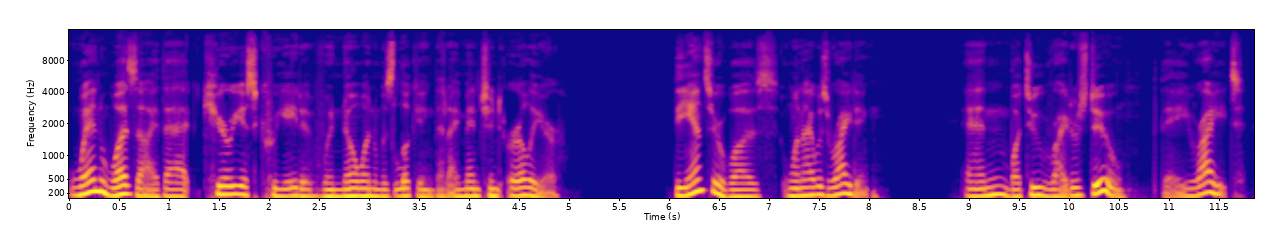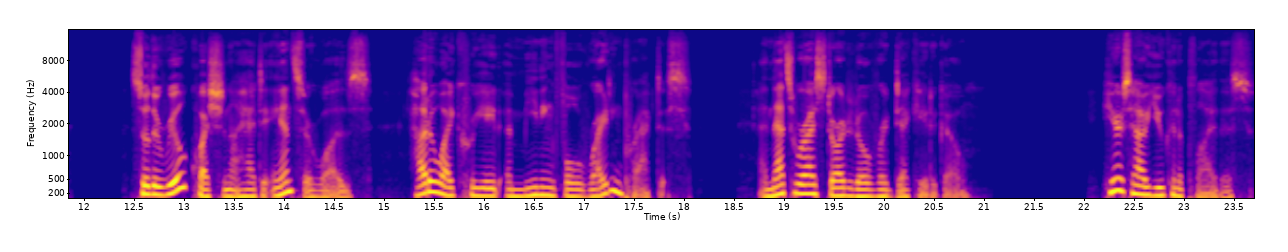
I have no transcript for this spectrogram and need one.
When was I that curious creative when no one was looking that I mentioned earlier? The answer was when I was writing. And what do writers do? They write. So the real question I had to answer was how do I create a meaningful writing practice? And that's where I started over a decade ago. Here's how you can apply this.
